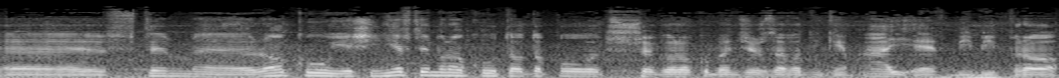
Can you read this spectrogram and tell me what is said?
w tym e, roku, jeśli nie w tym roku, to do połowy przyszłego roku będzie już zawodnikiem IFBB Pro e,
